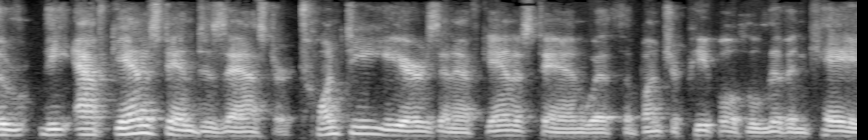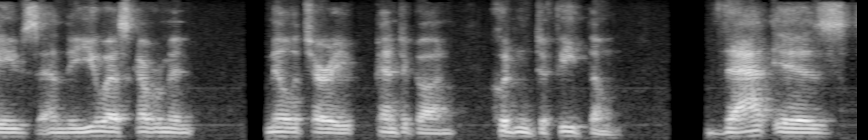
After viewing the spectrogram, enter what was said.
The, the Afghanistan disaster 20 years in Afghanistan with a bunch of people who live in caves, and the US government, military, Pentagon couldn't defeat them. That is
